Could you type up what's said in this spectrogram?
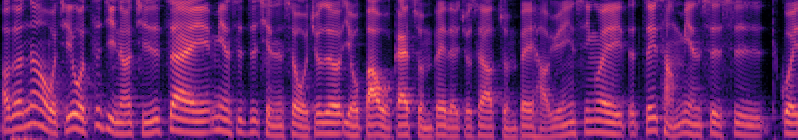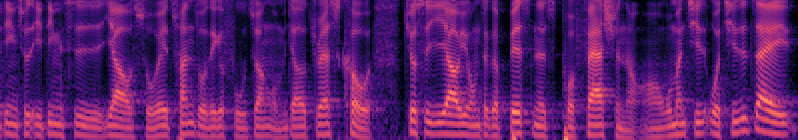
好的，那我其实我自己呢，其实，在面试之前的时候，我就是有把我该准备的，就是要准备好。原因是因为这一场面试是规定，就是一定是要所谓穿着的一个服装，我们叫做 dress code，就是要用这个 business professional 哦。我们其实我其实在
